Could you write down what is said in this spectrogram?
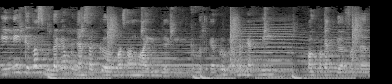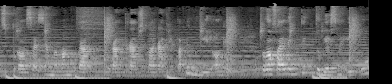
ini kita sebenarnya menyasar ke masalah lain dari Kementerian BUMN yakni corporate governance proses yang memang kurang kurang transparan. Tapi begini, oke, profiling team tugasnya itu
